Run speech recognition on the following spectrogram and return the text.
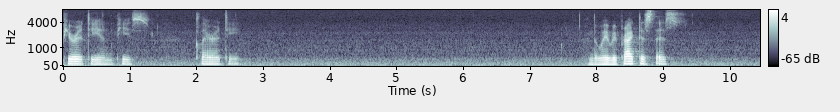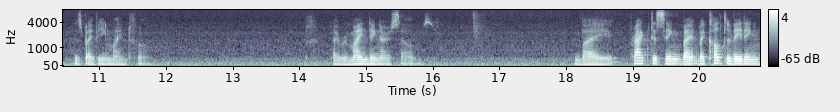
purity and peace, clarity. And the way we practice this is by being mindful. by reminding ourselves, by practicing, by, by cultivating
